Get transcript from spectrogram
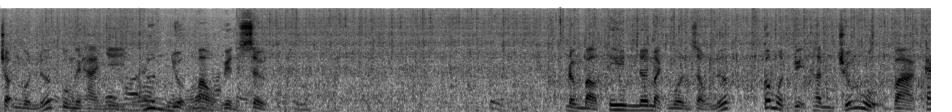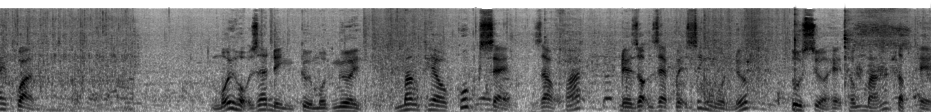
chọn nguồn nước của người Hà Nhì luôn nhuộm màu huyền sử. Đồng bào tin nơi mạch nguồn dòng nước có một vị thần trú ngụ và cai quản. Mỗi hộ gia đình cử một người mang theo cuốc xẻng, dao phát để dọn dẹp vệ sinh nguồn nước, tu sửa hệ thống máng tập thể.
